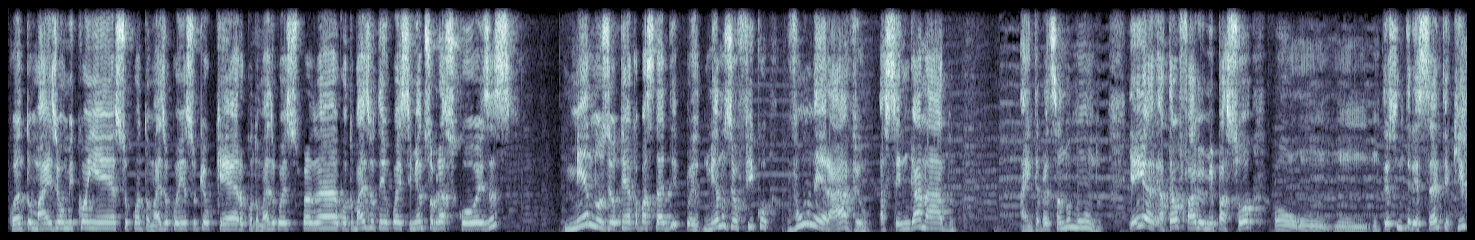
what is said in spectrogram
Quanto mais eu me conheço, quanto mais eu conheço o que eu quero, quanto mais eu conheço os problemas, quanto mais eu tenho conhecimento sobre as coisas, menos eu tenho a capacidade de, menos eu fico vulnerável a ser enganado a interpretação do mundo. E aí, até o Fábio me passou um, um, um texto interessante aqui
